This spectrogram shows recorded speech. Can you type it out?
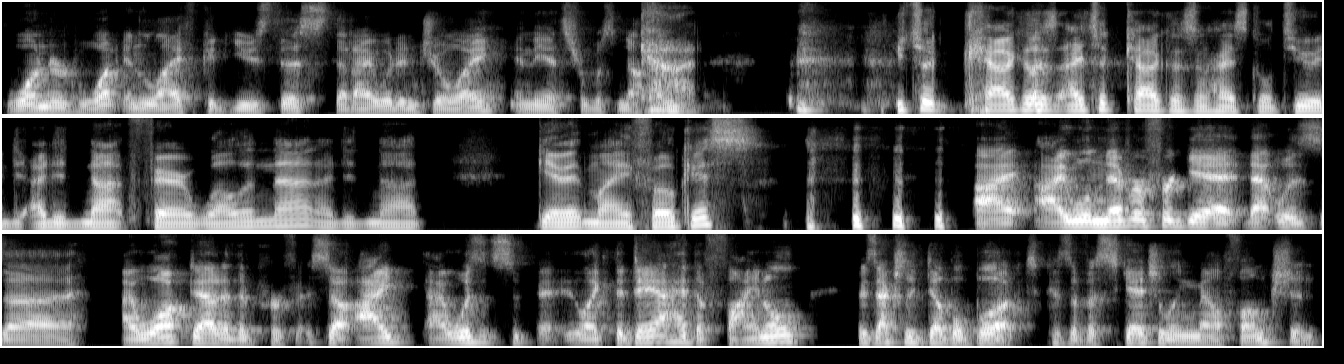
wondered what in life could use this that I would enjoy. And the answer was nothing. God. You took calculus. I took calculus in high school too. I did not fare well in that. I did not give it my focus. I I will never forget. That was uh I walked out of the prof- so I I wasn't like the day I had the final was actually double booked because of a scheduling malfunction.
